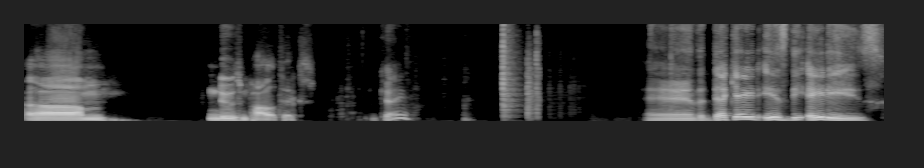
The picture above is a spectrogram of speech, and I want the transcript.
Um, news and politics. Okay. And the decade is the 80s.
